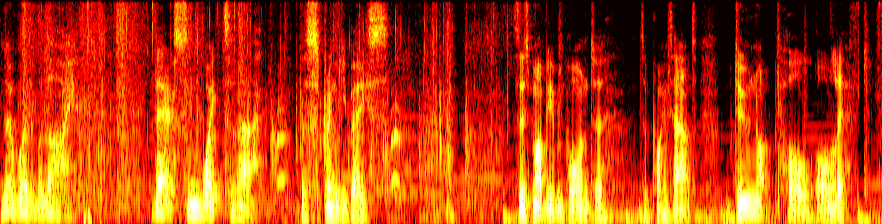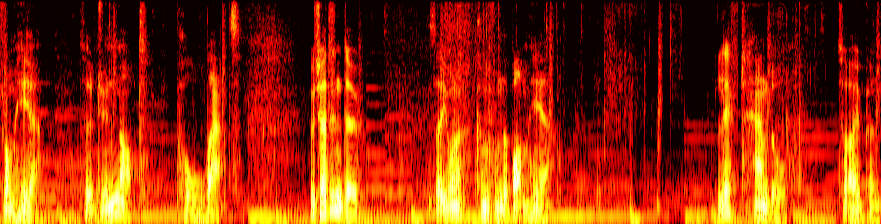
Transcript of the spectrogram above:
No word of a lie. There's some weight to that, the springy base. So this might be important to, to point out. Do not pull or lift from here. So do not pull that, which I didn't do. So you want to come from the bottom here. Lift handle to open.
